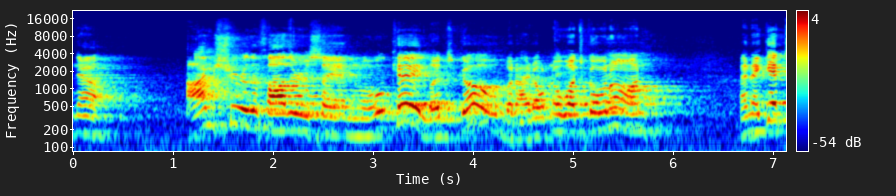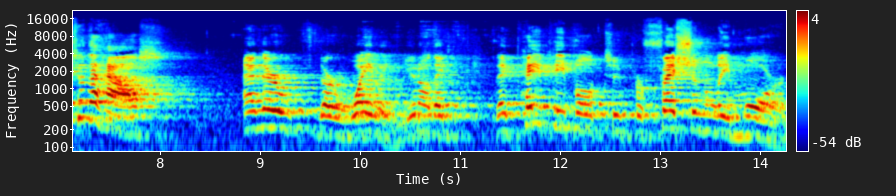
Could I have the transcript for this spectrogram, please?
Now, I'm sure the father is saying, well, okay, let's go, but I don't know what's going on. And they get to the house and they're, they're wailing. You know, they, they pay people to professionally mourn.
